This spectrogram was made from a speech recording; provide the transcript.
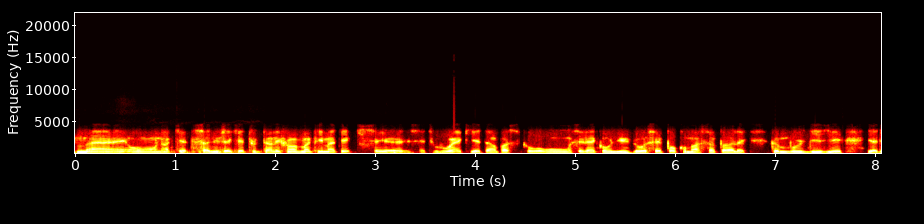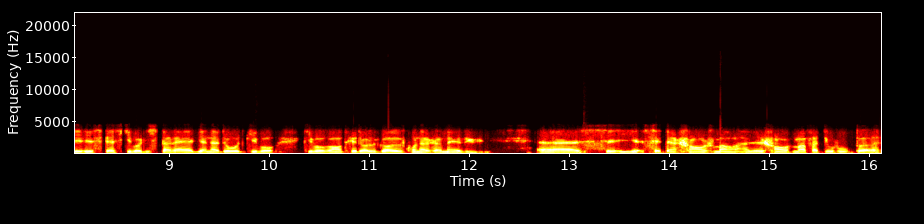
Mais on inquiète, ça nous inquiète tout le temps. Les changements climatiques, c'est toujours inquiétant parce qu'on c'est l'inconnu, on ne sait pas comment ça peut aller. Comme vous le disiez, il y a des espèces qui vont disparaître, il y en a d'autres qui vont qui vont rentrer dans le golfe qu'on n'a jamais vu. Euh, c'est un changement. hein. Le changement fait toujours peur.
